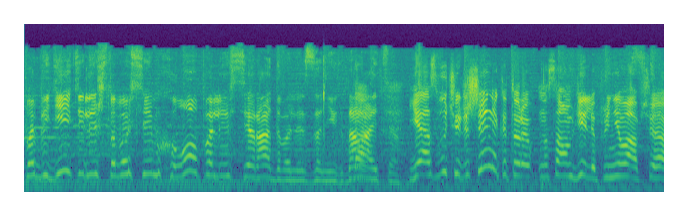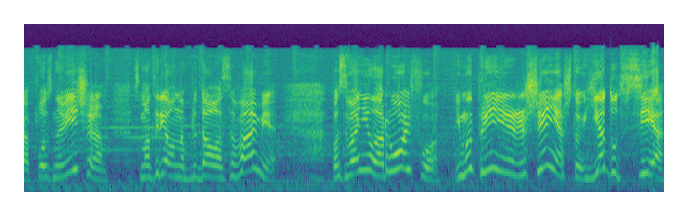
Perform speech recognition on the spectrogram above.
победителей, чтобы все им хлопали, все радовались за них. Да. Давайте. Я озвучу решение, которое на самом деле приняла вчера поздно вечером. Смотрела, наблюдала за вами. Позвонила Рольфу, и мы приняли решение, что едут все.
